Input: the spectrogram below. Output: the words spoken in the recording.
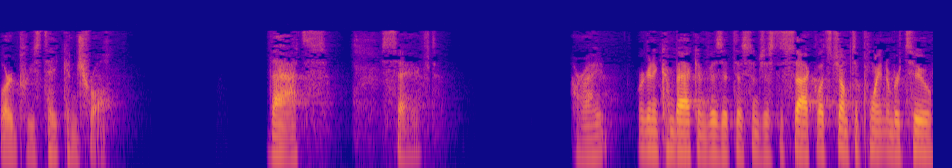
Lord, please take control that's saved. All right? We're going to come back and visit this in just a sec. Let's jump to point number two.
